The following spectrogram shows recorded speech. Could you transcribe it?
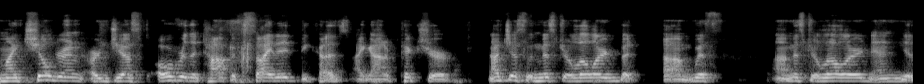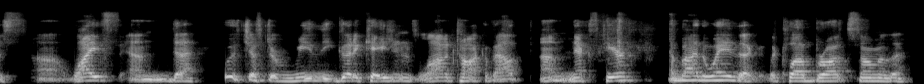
my children are just over the top excited because I got a picture not just with Mr. Lillard, but um, with uh, Mr. Lillard and his uh, wife. And uh, it was just a really good occasion. There's a lot of talk about um, next year. And by the way, the, the club brought some of the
